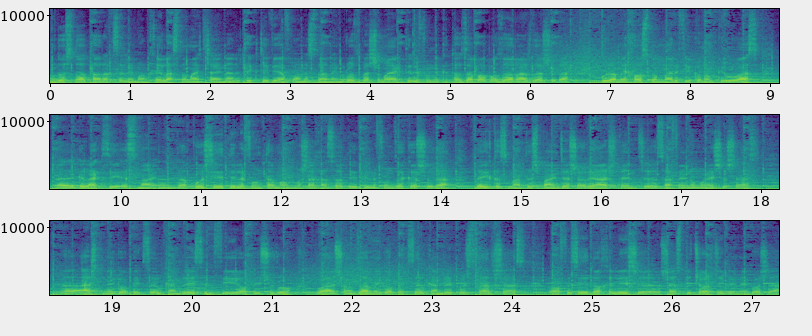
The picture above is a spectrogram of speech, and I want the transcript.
سلام دوستا تارق سلیمان خیل هستم از channel TechTV افغانستان. امروز به شما یک تلفنی که تازه به بازار عرضه شده او را می‌خواستم معرفی کنم که او است Galaxy S9 در پشت تلفن تمام مشخصات تلفن ذکر شده. در این قسمتش 5.8 اینچ صفحه نمایشش است 8 مگاپیکسل کمره سلفی آتش شروع و 16 مگاپیکسل کمره پشت سرش است حافظه داخلیش 64 GB می باشه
